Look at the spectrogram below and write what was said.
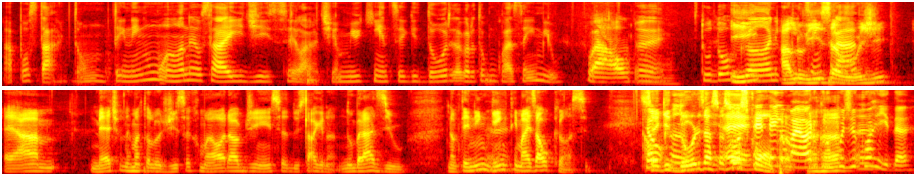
a postar. Então, não tem nenhum ano, eu saí de, sei lá, tinha 1.500 seguidores, agora eu tô com quase 100 mil. Uau. É, tudo E orgânico, a tudo sem Luísa hoje é a médica dermatologista com maior audiência do Instagram, no Brasil. Não tem ninguém que tem mais alcance. Então, Seguidores as alcance, pessoas é. Você compram. tem o maior Aham. grupo de corrida.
